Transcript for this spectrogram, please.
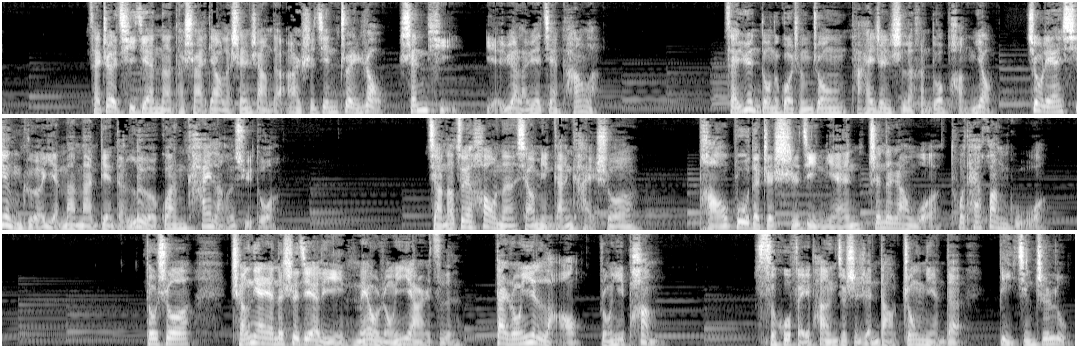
在这期间呢，他甩掉了身上的二十斤赘肉，身体也越来越健康了。在运动的过程中，他还认识了很多朋友，就连性格也慢慢变得乐观开朗了许多。讲到最后呢，小敏感慨说：“跑步的这十几年，真的让我脱胎换骨。”都说成年人的世界里没有容易二字，但容易老，容易胖。似乎肥胖就是人到中年的必经之路，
